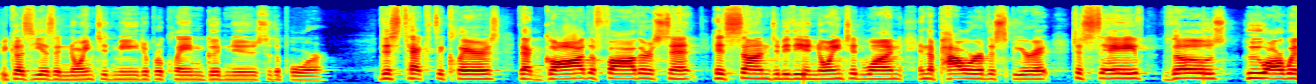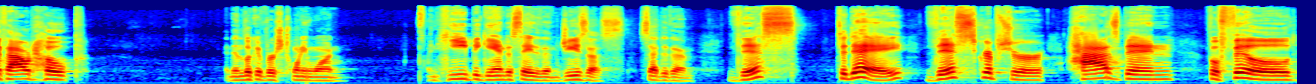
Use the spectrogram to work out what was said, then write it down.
because he has anointed me to proclaim good news to the poor. This text declares that God the Father sent his Son to be the anointed one in the power of the Spirit to save those who are without hope. And then look at verse 21. And he began to say to them, Jesus said to them, This today this scripture has been fulfilled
